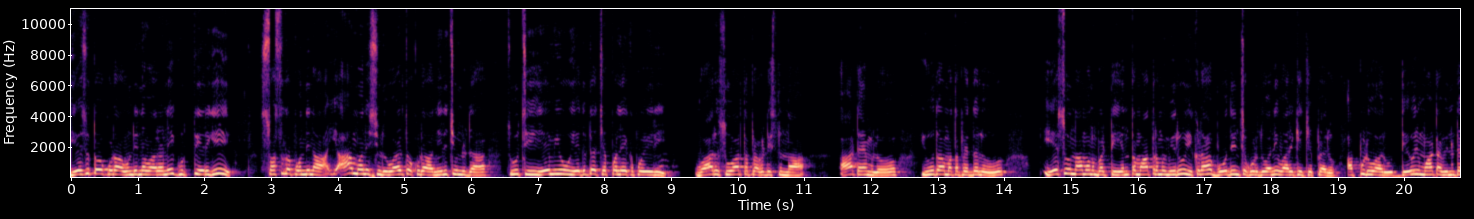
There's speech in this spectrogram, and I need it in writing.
యేసుతో కూడా ఉండిన వారని గుర్తు ఎరిగి స్వస్థత పొందిన ఆ మనుష్యుడు వారితో కూడా నిలిచి ఉండుట చూచి ఏమీ ఎదుట చెప్పలేకపోయిరి. వారు సువార్త ప్రకటిస్తున్న ఆ టైంలో యూదా మత పెద్దలు యేసు నామను బట్టి ఎంత మాత్రము మీరు ఇక్కడ బోధించకూడదు అని వారికి చెప్పారు. అప్పుడు వారు దేవుని మాట వినుట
